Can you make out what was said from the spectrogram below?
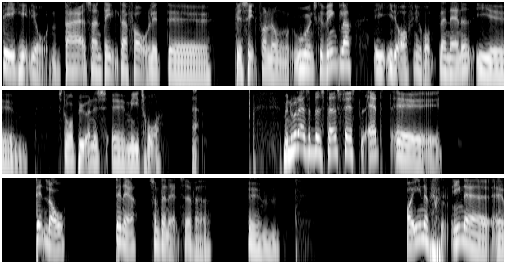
det er ikke helt i orden. Der er altså en del, der får lidt... Øh, bliver set fra nogle uønskede vinkler i, i det offentlige rum. Blandt andet i øh, storbyernes øh, metroer. Ja. Men nu er der altså blevet stadsfæstet, at øh, den lov, den er, som den altid har været. Øhm, og en af, en af, af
